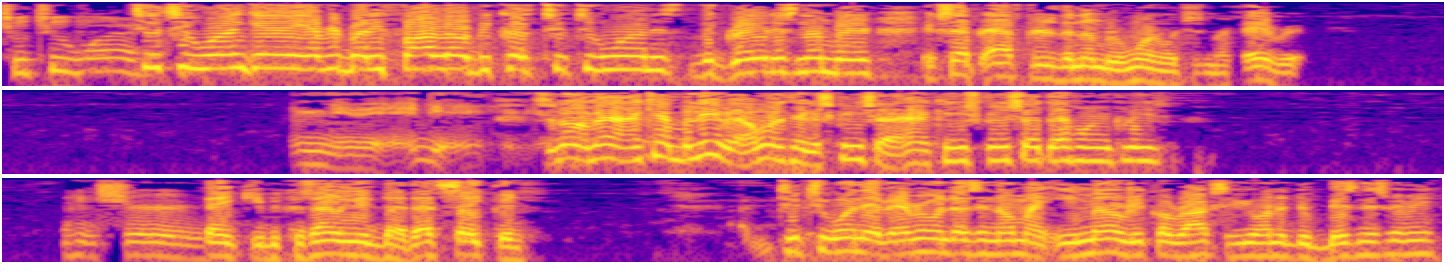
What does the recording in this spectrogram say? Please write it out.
221. Two two one gang, everybody follow because two two one is the greatest number except after the number one, which is my favorite. So no man, I can't believe it. I want to take a screenshot. Can you screenshot that for me, please? Sure. Thank you, because I don't need that. That's sacred. Two two one. If everyone doesn't know my email, Rico Rocks. If you want to do business with me,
